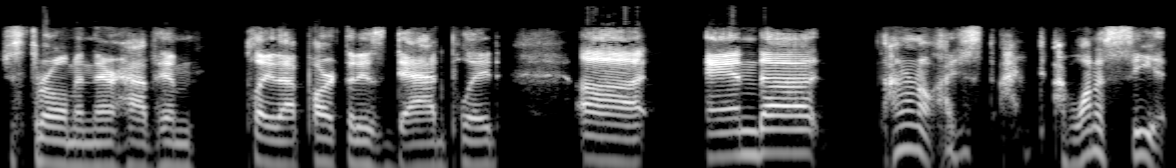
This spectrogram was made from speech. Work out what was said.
Just throw him in there, have him play that part that his dad played. Uh, and uh, I don't know. I just I, I want to see it.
